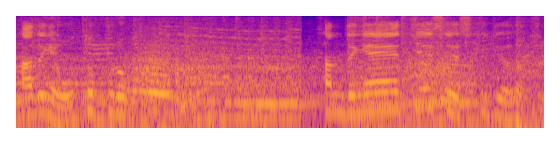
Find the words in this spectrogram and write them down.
4등에 오토프로브 선수 3등에 TSS 스튜디오 선수.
